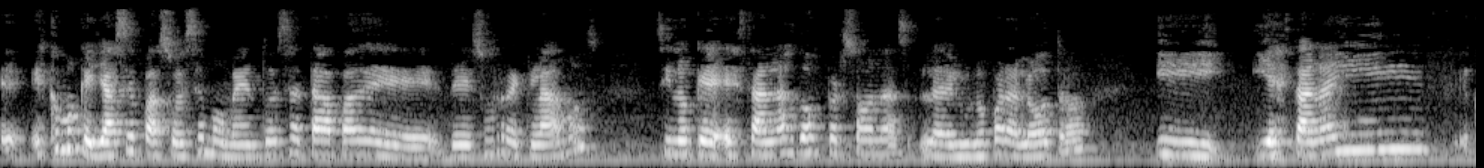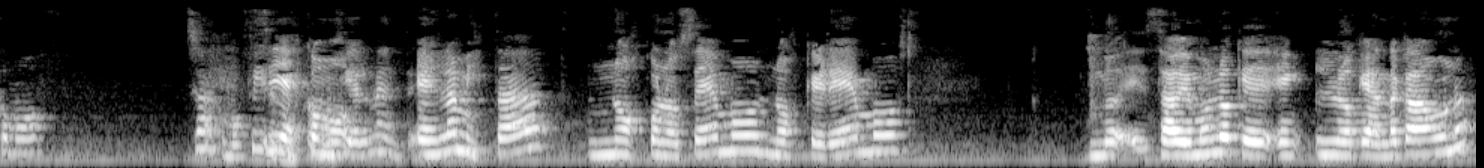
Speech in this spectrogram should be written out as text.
eh, es como que ya se pasó ese momento, esa etapa de, de esos reclamos, sino que están las dos personas, la del uno para el otro, y, y están ahí como, o sea, como firmes, Sí, es como, fielmente. es la amistad, nos conocemos, nos queremos, no- eh, sabemos lo que, en, lo que anda cada una,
